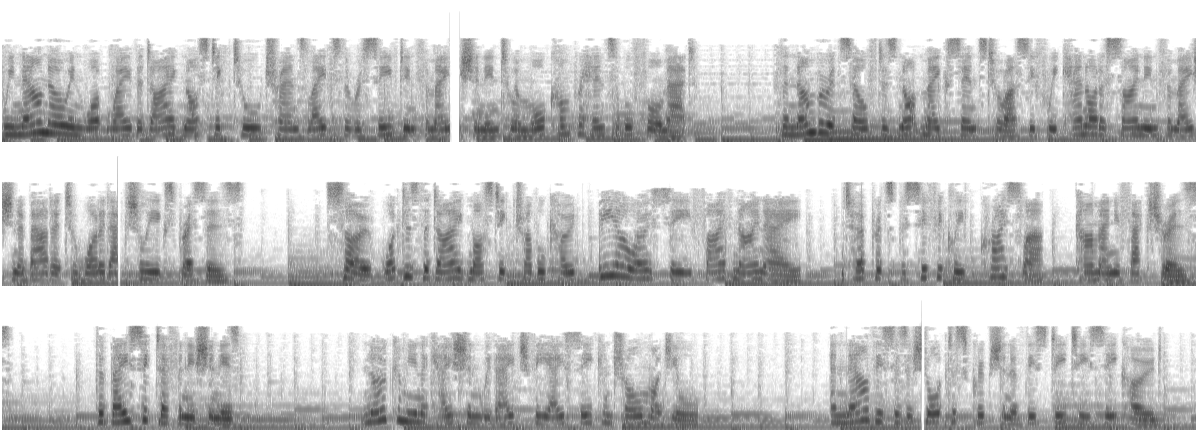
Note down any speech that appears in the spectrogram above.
We now know in what way the diagnostic tool translates the received information into a more comprehensible format. The number itself does not make sense to us if we cannot assign information about it to what it actually expresses. So, what does the diagnostic trouble code B00C59A interpret specifically Chrysler car manufacturers? The basic definition is no communication with HVAC control module. And now this is a short description of this DTC code.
